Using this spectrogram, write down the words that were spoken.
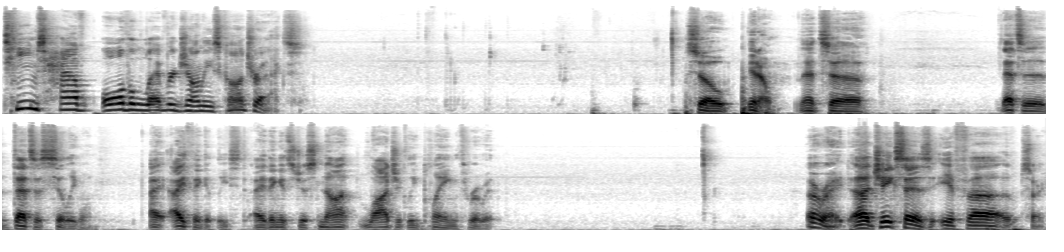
teams have all the leverage on these contracts. So, you know, that's a that's a that's a silly one. I, I think at least. I think it's just not logically playing through it. All right. Uh, Jake says if uh, sorry.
